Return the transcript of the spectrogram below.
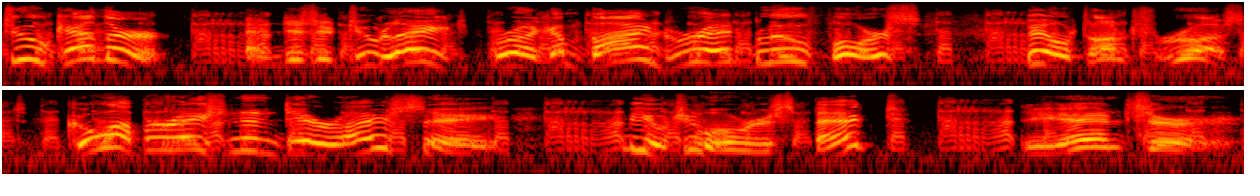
together. And is it too late for a combined red-blue force built on trust, cooperation, and dare I say, mutual respect? The answer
